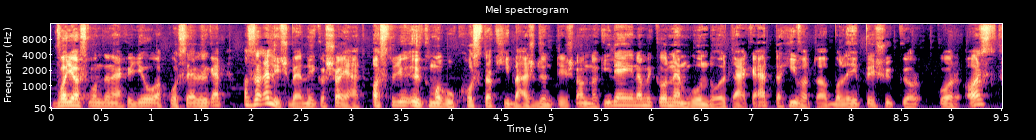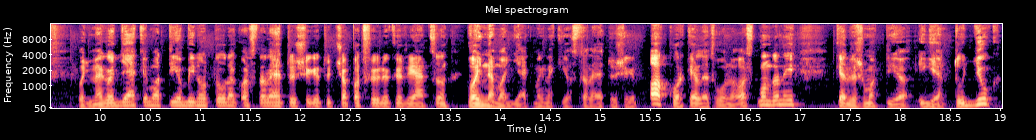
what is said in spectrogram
vagy azt mondanák, hogy jó, akkor szervezőket, azzal elismernék a saját. Azt, hogy ők maguk hoztak hibás döntést annak idején, amikor nem gondolták át a hivatalba lépésükkor azt, hogy megadják-e Mattia Binottónak azt a lehetőséget, hogy csapatfőnököt játszon, vagy nem adják meg neki azt a lehetőséget. Akkor kellett volna azt mondani, kedves Mattia, igen, tudjuk,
